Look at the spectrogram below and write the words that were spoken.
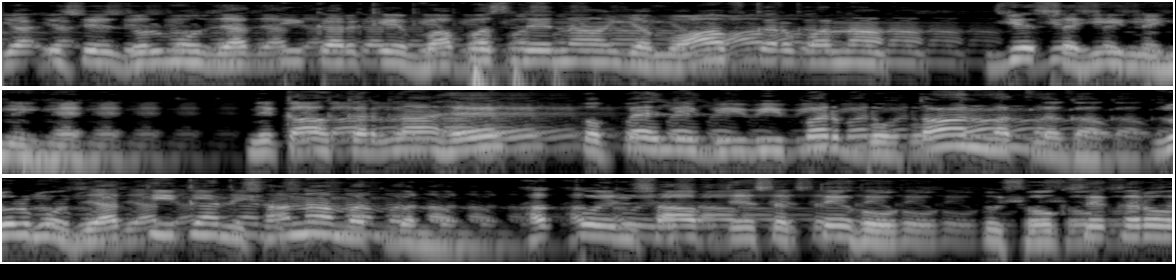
یا اسے ظلم و زیادتی کر کے واپس لینا یا معاف کروانا، یہ صحیح نہیں ہے۔ نکاح کرنا ہے تو پہلی بیوی پر بہتان مت لگا، ظلم و زیادتی کا نشانہ مت بنا۔ حق کو انصاف دے سکتے ہو تو شوق سے کرو،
